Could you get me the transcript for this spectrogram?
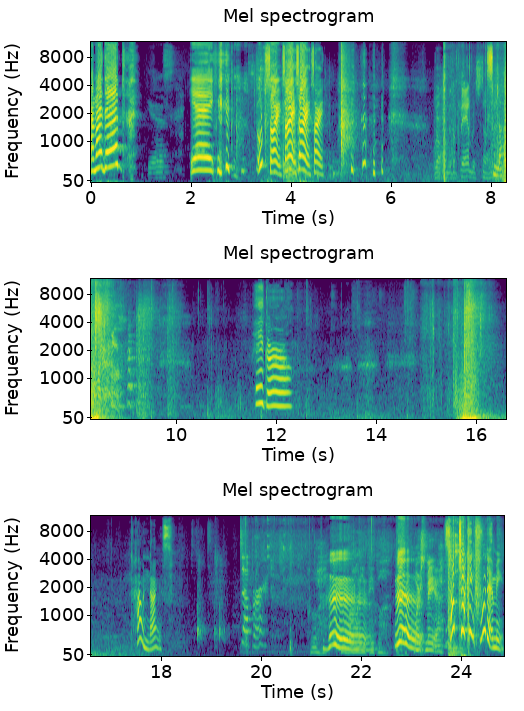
Am I dead? Yes. Yay. Oops, sorry, sorry, sorry, sorry. Welcome to the family, son. Bismillah. Hey, girl. How nice. Supper. Where are you people? Ugh. Where's Mia? Stop chucking food at me.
